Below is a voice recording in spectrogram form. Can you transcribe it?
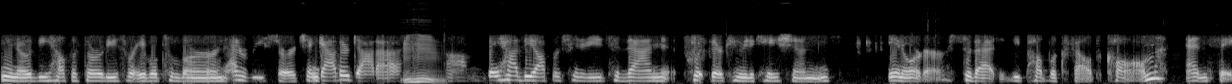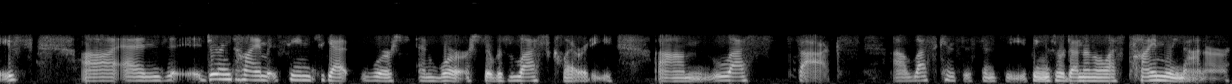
you know the health authorities were able to learn and research and gather data, mm-hmm. um, they had the opportunity to then put their communications in order so that the public felt calm and safe. Uh, and during time, it seemed to get worse and worse. There was less clarity, um, less facts, uh, less consistency. Things were done in a less timely manner.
